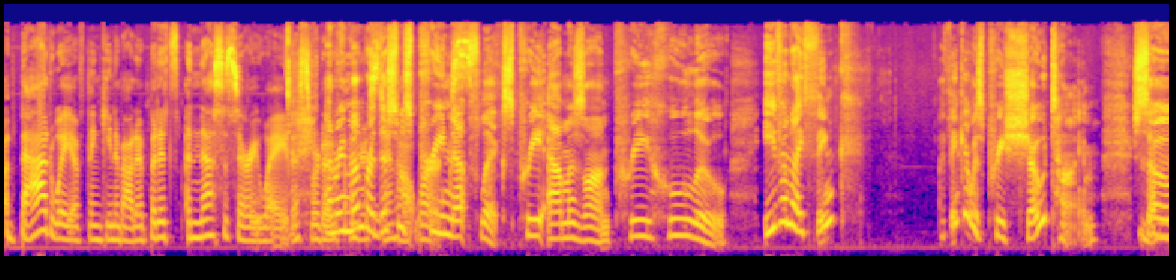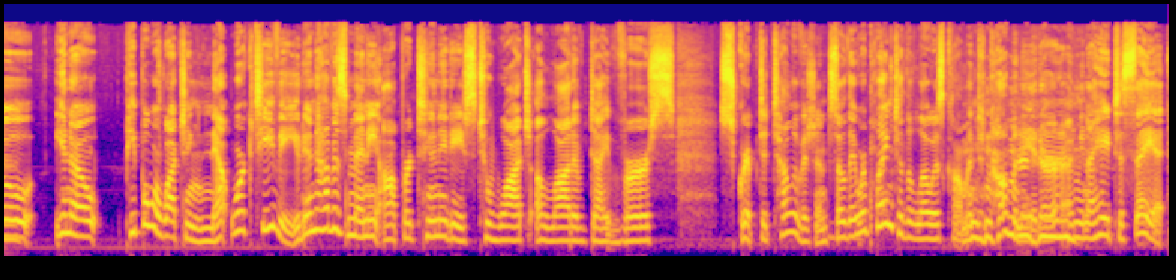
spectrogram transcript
a bad way of thinking about it, but it's a necessary way to sort of. And remember, this was understand how it pre. Netflix, pre Amazon, pre Hulu. Even I think, I think it was pre Showtime. So mm-hmm. you know, people were watching network TV. You didn't have as many opportunities to watch a lot of diverse scripted television. So they were playing to the lowest common denominator. Mm-hmm. I mean, I hate to say it.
